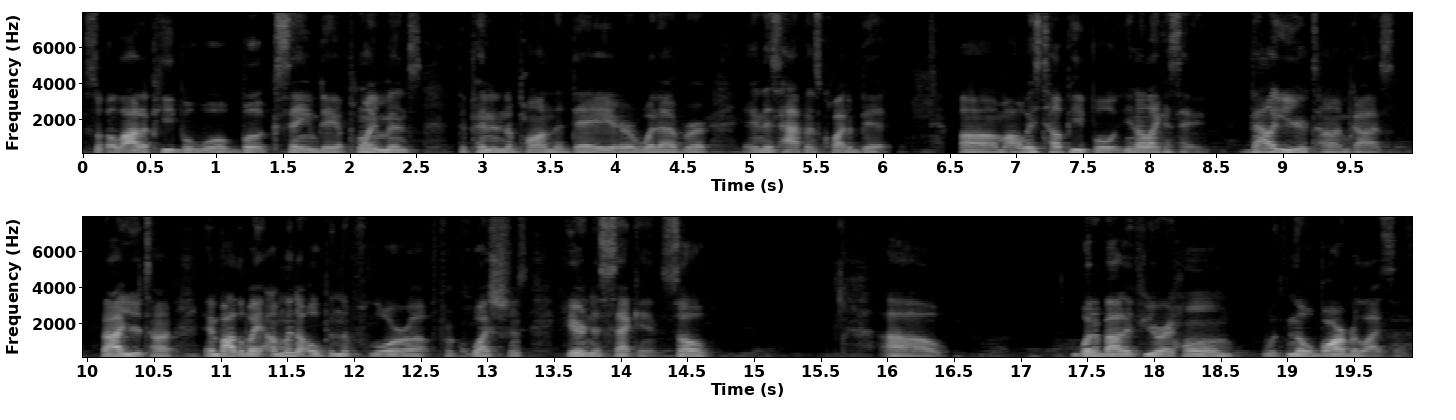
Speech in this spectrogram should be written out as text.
So a lot of people will book same day appointments depending upon the day or whatever. And this happens quite a bit. Um, I always tell people, you know, like I say, value your time, guys value your time. And by the way, I'm going to open the floor up for questions here in a second. So, uh, what about if you're at home with no barber license?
